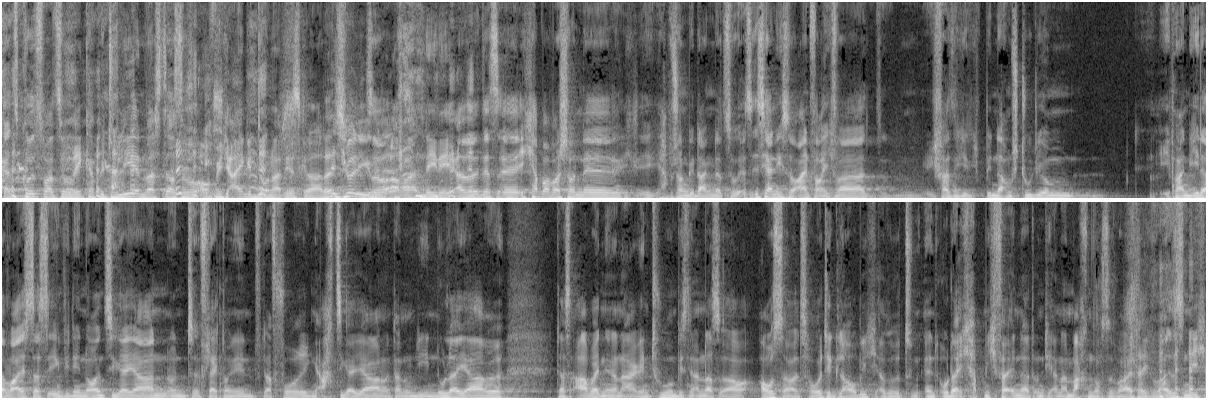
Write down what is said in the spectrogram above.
ganz kurz mal zu rekapitulieren, was da so auf mich eingedonnert ist gerade. Entschuldigung. So, aber nee, nee, also das, äh, ich habe aber schon, äh, ich, ich habe schon Gedanken dazu. Es ist ja nicht so einfach. Ich war, ich weiß nicht, ich bin nach dem Studium ich meine, jeder weiß, dass irgendwie in den 90er Jahren und vielleicht noch in den vorigen 80er Jahren und dann um die Nullerjahre das Arbeiten in einer Agentur ein bisschen anders aussah als heute, glaube ich. Also zum, oder ich habe mich verändert und die anderen machen noch so weiter. Ich weiß es nicht.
